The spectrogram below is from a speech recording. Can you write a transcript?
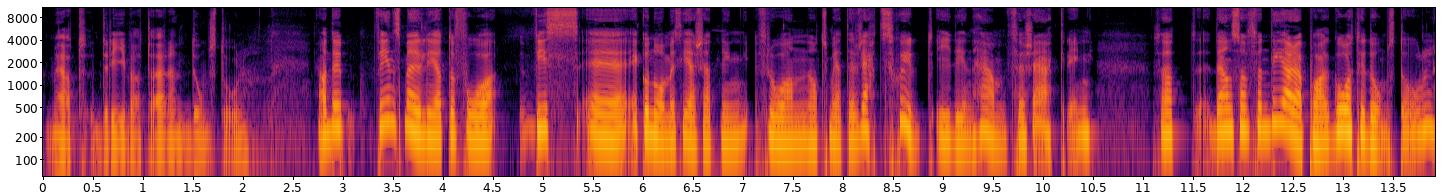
med att driva ett ärende domstol? Ja, det finns möjlighet att få viss eh, ekonomisk ersättning från något som heter rättsskydd i din hemförsäkring. Så att den som funderar på att gå till domstol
